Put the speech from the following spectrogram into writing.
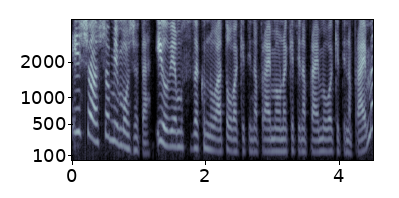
и шо, шо ми можете? И овие му се законуваат, ова ќе ти направиме, она ќе ти направиме, ова ќе ти направиме.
